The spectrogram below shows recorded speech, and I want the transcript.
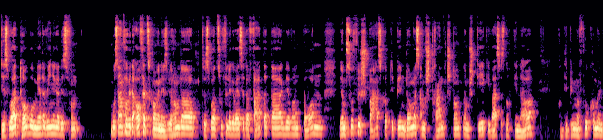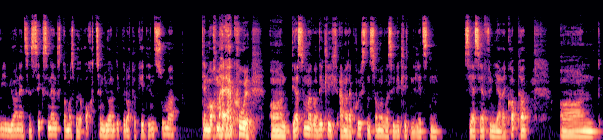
Das war ein Tag, wo mehr oder weniger das von wo es einfach wieder aufwärts gegangen ist. Wir haben da, das war zufälligerweise der Vatertag, wir waren baden, wir haben so viel Spaß gehabt. Ich bin damals am Strand gestanden, am Steg, ich weiß es noch genau. Und ich bin mir vorgekommen wie im Jahr 1996, damals war ich 18 Jahre und ich habe gedacht, okay, den Sommer, den machen wir ja cool. Und der Sommer war wirklich einer der coolsten Sommer, was ich wirklich in den letzten sehr, sehr vielen Jahren gehabt habe. Und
